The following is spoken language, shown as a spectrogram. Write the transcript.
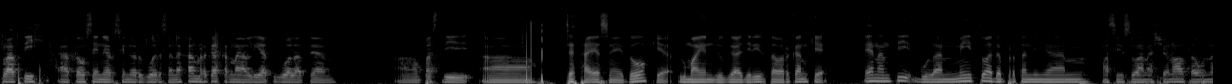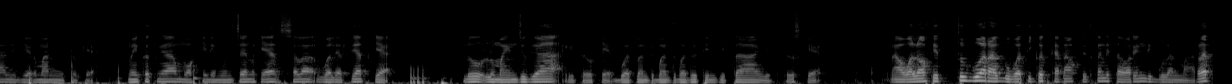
pelatih atau senior senior gue di sana kan mereka karena lihat gue latihan uh, pas di uh, CTS-nya itu kayak lumayan juga. Jadi ditawarkan kayak eh nanti bulan Mei itu ada pertandingan mahasiswa nasional tahunan di Jerman gitu. Kayak mau ikut nggak? Mewakili Munchen. Kayak soalnya gue lihat-lihat. Kayak lu lumayan juga gitu. Kayak buat bantu-bantu bantu tim kita gitu. Terus kayak nah walau waktu itu gue ragu buat ikut karena waktu itu kan ditawarin di bulan Maret.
